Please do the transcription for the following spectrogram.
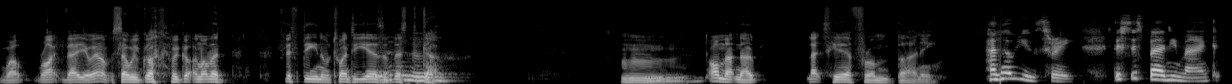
Well, right there you are. So we've got we've got another fifteen or twenty years of this to go. Hmm. On that note, let's hear from Bernie. Hello, you three. This is Bernie Mag,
